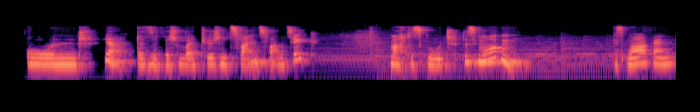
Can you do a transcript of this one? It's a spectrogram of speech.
Und ja, dann sind wir schon bei Türchen 22. Macht es gut. Bis morgen. Bis morgen.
